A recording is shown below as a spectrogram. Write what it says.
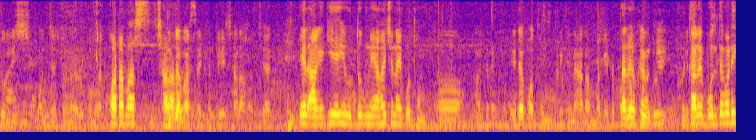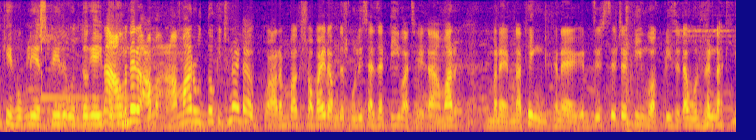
চল্লিশ পঞ্চাশ জনের এরকম কটা বাস ছাড়া দুটা বাস এখান থেকে ছাড়া হচ্ছে আর এর আগে কি এই উদ্যোগ নেওয়া হয়েছে নাই প্রথম? এটা প্রথম এখানে আরামবাগ এটা তাহলে তাহলে বলতে পারি কি হুগলি এসপির উদ্যোগে এই না আমাদের আমার উদ্যোগ কিছু না এটা আরামবাগ সবাই আমাদের পুলিশ অ্যাজ এ টিম আছে এটা আমার মানে নাথিং এখানে এটা টিম ওয়ার্ক প্লিজ এটা বলবেন না কি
